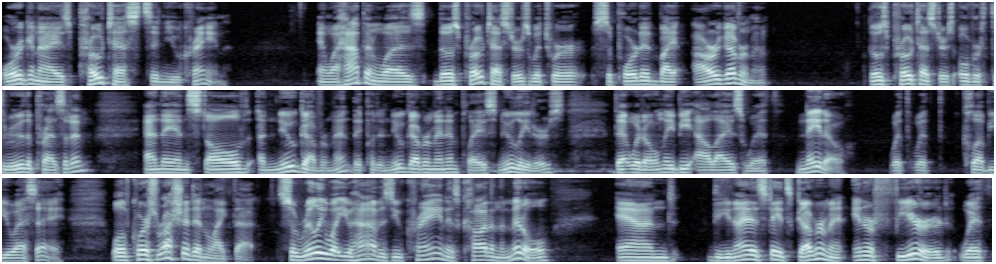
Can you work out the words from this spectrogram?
organize protests in Ukraine. And what happened was those protesters, which were supported by our government, those protesters overthrew the president and they installed a new government. They put a new government in place, new leaders that would only be allies with NATO, with, with Club USA. Well, of course, Russia didn't like that. So, really, what you have is Ukraine is caught in the middle, and the United States government interfered with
